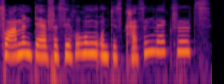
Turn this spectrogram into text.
Formen der Versicherung und des Kassenwechsels.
